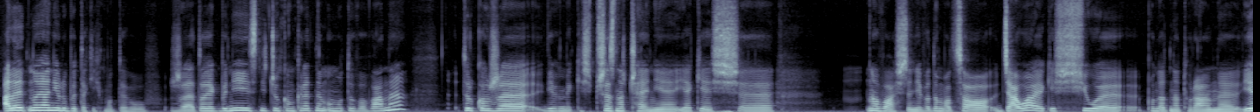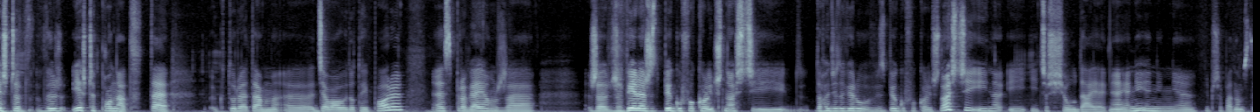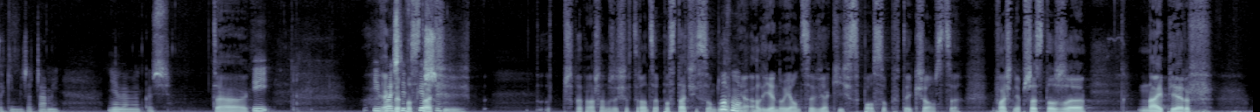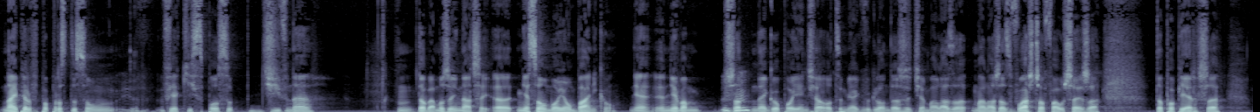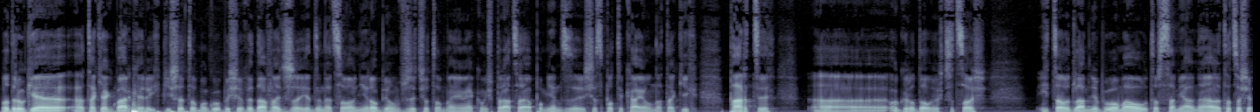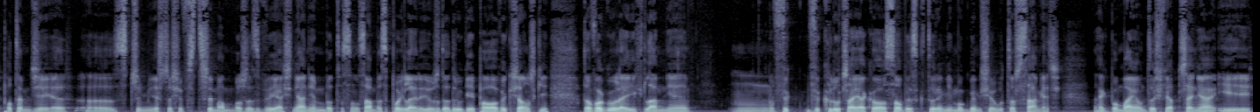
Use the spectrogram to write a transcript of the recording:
ale no ja nie lubię takich motywów, że to jakby nie jest niczym konkretnym umotywowane, tylko że, nie wiem, jakieś przeznaczenie, jakieś... E, no właśnie, nie wiadomo co działa, jakieś siły ponadnaturalne, jeszcze, wy, jeszcze ponad te, które tam e, działały do tej pory, e, sprawiają, że, że, że wiele zbiegów okoliczności, dochodzi do wielu zbiegów okoliczności i, i, i coś się udaje. Nie? Ja nie, nie, nie, nie przepadam z takimi rzeczami. Nie wiem, jakoś. Tak. I, i Jakby właśnie postaci... Pierwszy przepraszam, że się wtrącę, postaci są dla mnie alienujące w jakiś sposób w tej książce. Właśnie przez to, że najpierw, najpierw po prostu są w jakiś sposób dziwne. Hmm, dobra, może inaczej. E, nie są moją bańką, nie? Nie mam mhm. żadnego pojęcia o tym, jak wygląda życie malarza, malarza zwłaszcza fałszerza. To po pierwsze. Po drugie, tak jak Barker ich pisze, to mogłoby się wydawać, że jedyne co oni robią w życiu to mają jakąś pracę, a pomiędzy się spotykają na takich party e, ogrodowych czy coś. I to dla mnie było mało utożsamialne, ale to, co się potem dzieje, e, z czym jeszcze się wstrzymam, może z wyjaśnianiem, bo to są same spoilery już do drugiej połowy książki, to w ogóle ich dla mnie mm, wy, wyklucza jako osoby, z którymi mógłbym się utożsamiać tak, bo mają doświadczenia i,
